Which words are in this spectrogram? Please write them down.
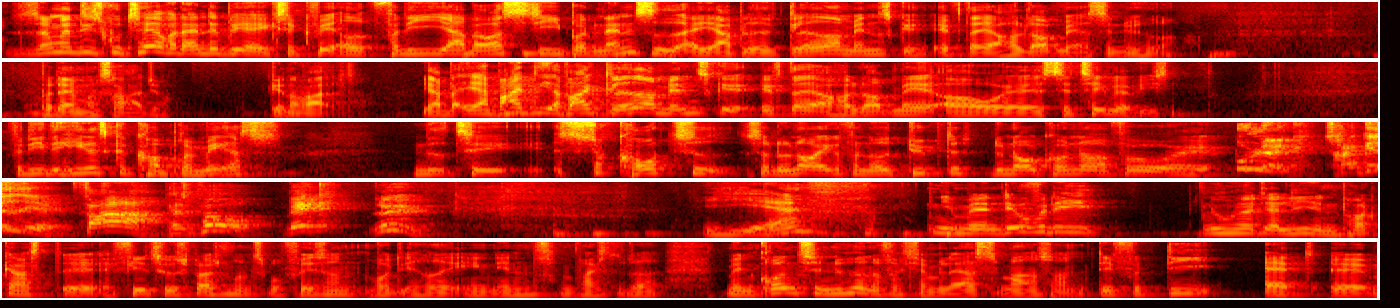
så kan man diskutere, hvordan det bliver eksekveret. Fordi jeg vil også sige på den anden side, at jeg er blevet et gladere menneske, efter jeg holdt op med at se nyheder. På Danmarks Radio. Generelt. Jeg, er- jeg, er bare, jeg er bare et gladere menneske, efter jeg har holdt op med at øh, se TV-avisen. Fordi det hele skal komprimeres ned til så kort tid, så du når ikke at få noget dybde. Du når kun at få øh, ulykke, tragedie, far, pas på, væk, løb. Ja, jamen det er jo fordi, nu hørte jeg lige en podcast, øh, 24 spørgsmål til professoren, hvor de havde en inde, som faktisk studerede. Men grund til at nyhederne for eksempel er så meget sådan, det er fordi, at, øh, jeg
